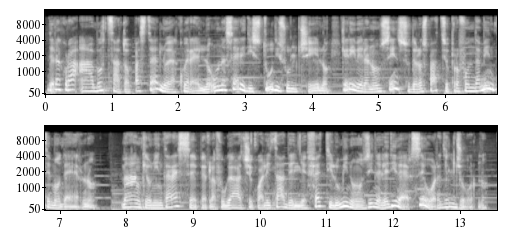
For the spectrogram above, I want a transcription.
Delacroix ha abbozzato a pastello e acquerello una serie di studi sul cielo che rivelano un senso dello spazio profondamente moderno, ma anche un interesse per la fugace qualità degli effetti luminosi nelle diverse ore del giorno.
